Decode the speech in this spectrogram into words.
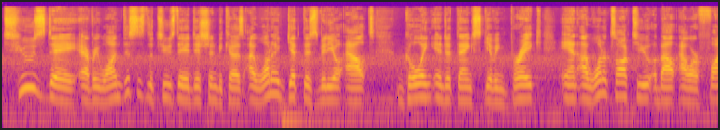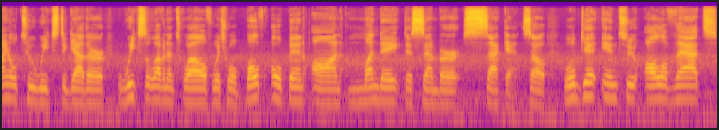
Tuesday, everyone. This is the Tuesday edition because I want to get this video out going into Thanksgiving break, and I want to talk to you about our final two weeks together, weeks 11 and 12, which will both open on Monday, December 2nd. So we'll get into all of that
